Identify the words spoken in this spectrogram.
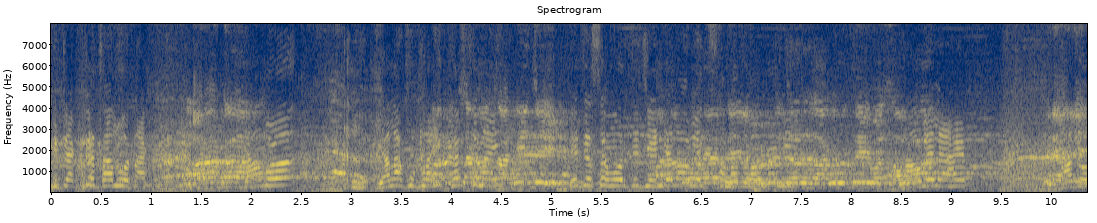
ही ट्रॅक्टर चालवत आहे. त्यामुळं याला कुठलाही खर्च नाही. त्याच्या समोरचे झेंडे लावले समाज लावलेले आहेत. हा जो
